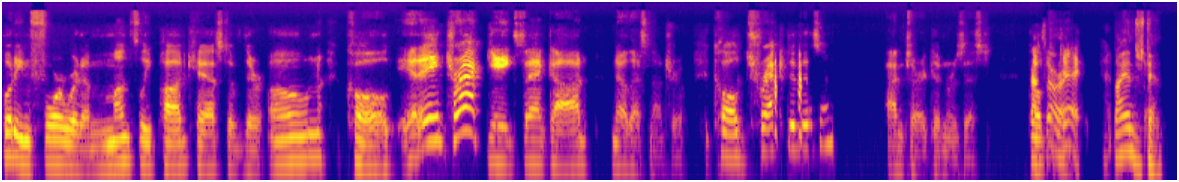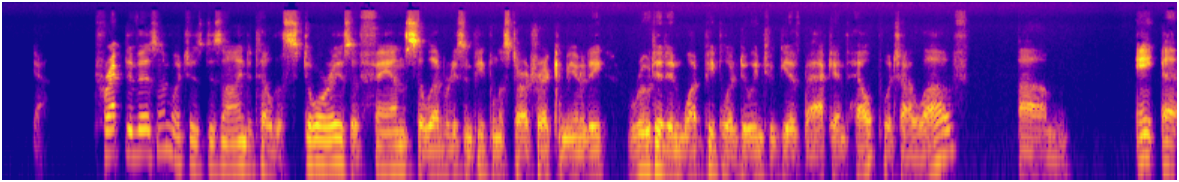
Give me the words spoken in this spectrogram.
putting forward a monthly podcast of their own called It Ain't Trek Geeks, thank God. No, that's not true. Called Trektivism. I'm sorry, couldn't resist. That's all okay. I understand. Trektivism, which is designed to tell the stories of fans, celebrities, and people in the Star Trek community, rooted in what people are doing to give back and help, which I love. Um, A- uh,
